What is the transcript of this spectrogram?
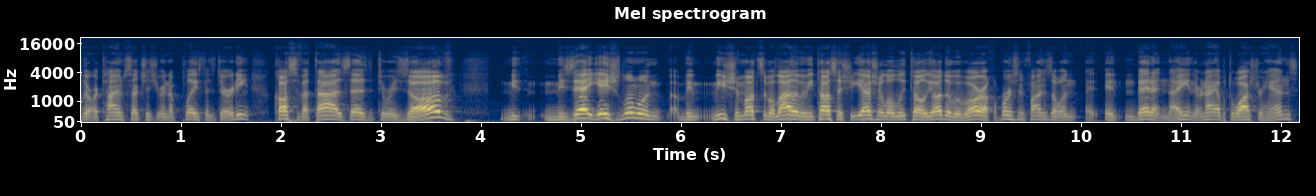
there are times such as you're in a place that's dirty. Kosavataz says to resolve. A person finds himself in, in, bed at night and they're not able to wash their hands.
